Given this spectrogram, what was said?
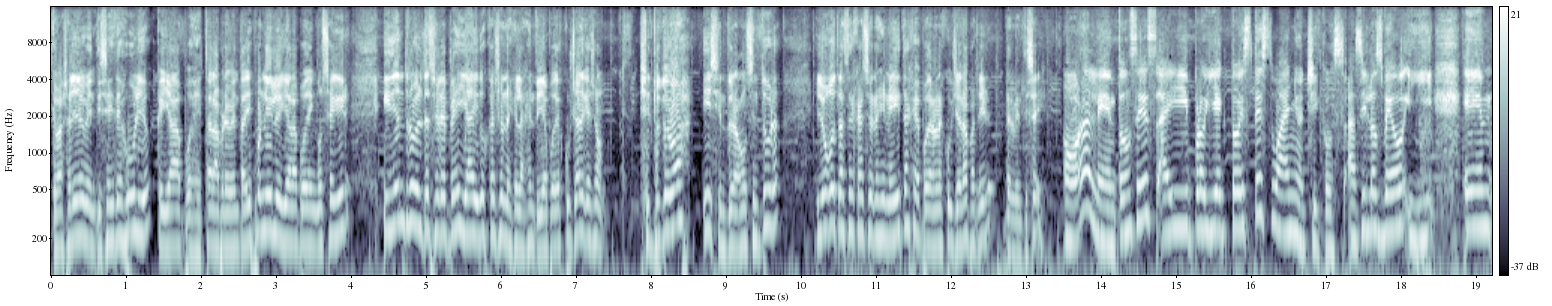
que va a salir el 26 de julio, que ya pues está la preventa disponible y ya la pueden conseguir. Y dentro del tercer EP ya hay dos canciones que la gente ya puede escuchar, que son Si tú te vas y Cintura con Cintura. Y luego otras tres canciones inéditas que podrán escuchar a partir del 26. Órale, entonces hay proyecto, este es su año, chicos. Así los veo. Y eh,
